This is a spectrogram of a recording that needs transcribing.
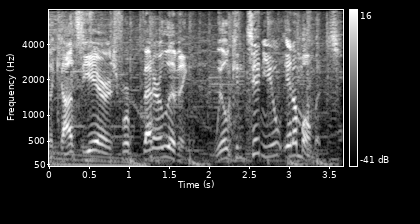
The concierge for better living will continue in a moment.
